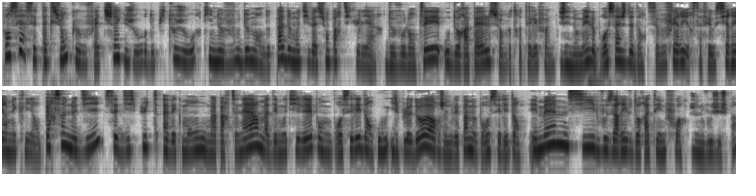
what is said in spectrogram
Pensez à cette action que vous faites chaque jour depuis toujours qui ne vous demande pas de motivation particulière, de volonté ou de rappel sur votre téléphone. J'ai nommé le brossage de dents. Ça vous fait rire, ça fait aussi rire mes clients. Personne ne dit cette dispute avec mon ou ma partenaire m'a démotivé pour me brosser les dents ou il pleut dehors, je ne vais pas me brosser les dents. Et même s'il vous arrive de rater une fois, je ne vous juge pas,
